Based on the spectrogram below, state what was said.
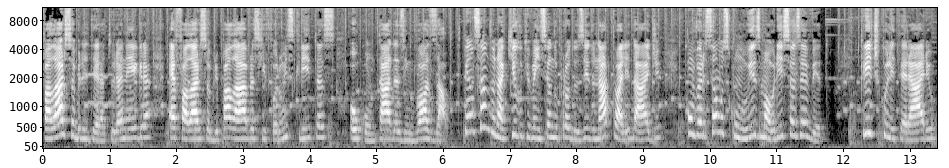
Falar sobre literatura negra é falar sobre palavras que foram escritas ou contadas em voz alta. Pensando naquilo que vem sendo produzido na atualidade, conversamos com Luiz Maurício Azevedo, crítico literário,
